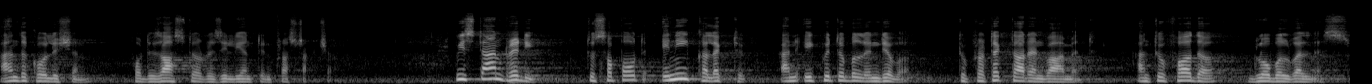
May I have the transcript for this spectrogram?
and the Coalition for Disaster Resilient Infrastructure. We stand ready to support any collective and equitable endeavor to protect our environment and to further global wellness.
